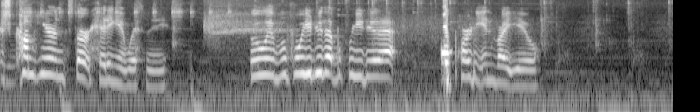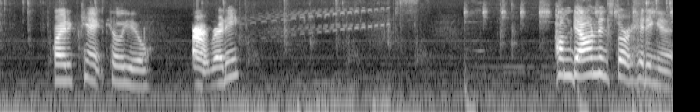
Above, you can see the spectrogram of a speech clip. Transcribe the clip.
Just come here and start hitting it with me. Wait, wait, before you do that, before you do that, I'll party invite you. I can't kill you. All right, ready? Come down and start hitting it.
